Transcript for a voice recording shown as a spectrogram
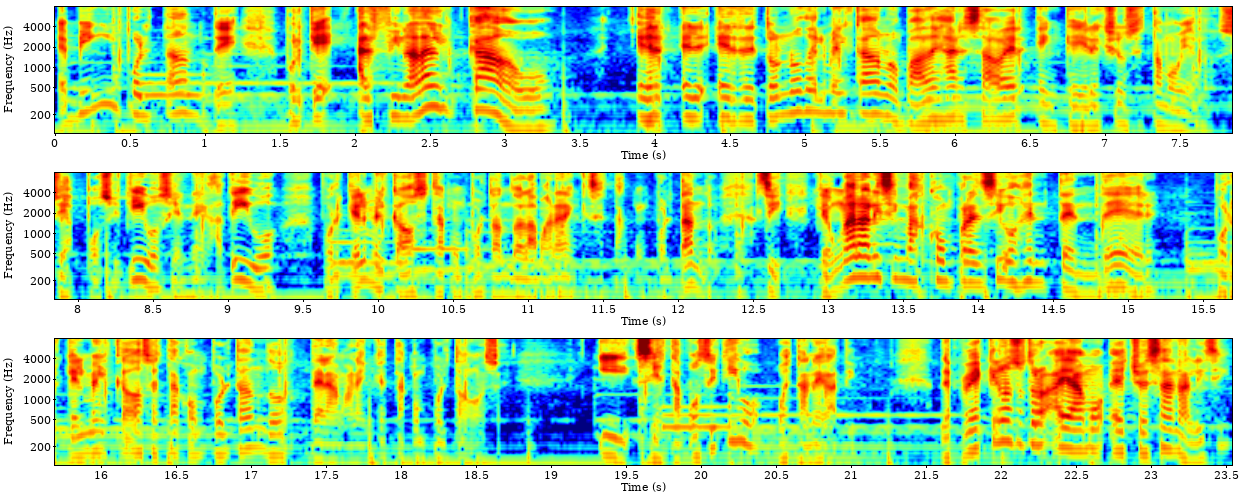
Es bien importante porque al final al cabo el, retorno del mercado nos va a dejar saber en qué dirección se está moviendo. Si es positivo, si es negativo, por qué el mercado se está comportando de la manera en que se está comportando. Así que un análisis más comprensivo es entender por qué el mercado se está comportando de la manera en que está comportándose. Y si está positivo o está negativo. Después que nosotros hayamos hecho ese análisis,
